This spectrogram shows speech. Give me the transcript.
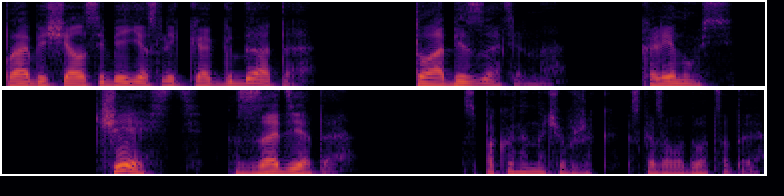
Пообещал себе, если когда-то, то обязательно. Клянусь. Честь задета. «Спокойной ночи, Вжик», — сказала двадцатая.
